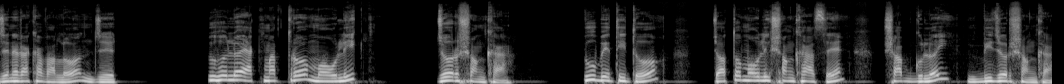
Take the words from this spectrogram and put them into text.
জেনে রাখা ভালো যে টু হলো একমাত্র মৌলিক জোর সংখ্যা। টু ব্যতীত যত মৌলিক সংখ্যা আছে, সবগুলোই বিজোড় সংখ্যা।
